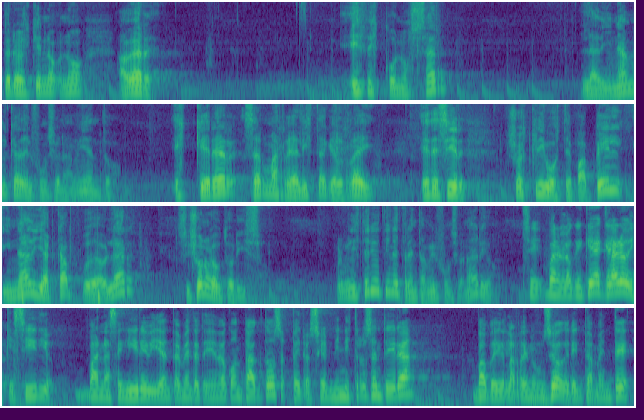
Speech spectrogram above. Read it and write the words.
pero es que no, no. A ver, es desconocer la dinámica del funcionamiento. Es querer ser más realista que el rey. Es decir, yo escribo este papel y nadie acá puede hablar si yo no lo autorizo. Pero el ministerio tiene 30.000 funcionarios. Sí, bueno, lo que queda claro es que sí van a seguir evidentemente teniendo contactos, pero si el ministro se entera, va a pedir la renuncia o directamente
